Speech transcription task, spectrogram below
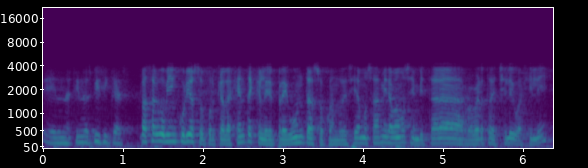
en las tiendas físicas. Pasa algo bien curioso, porque a la gente que le preguntas o cuando decíamos, ah, mira, vamos a invitar a Roberto de Chile y Guajili,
